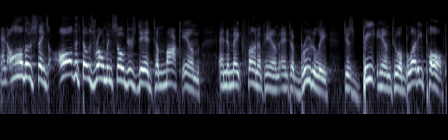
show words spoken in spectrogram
and all those things. All that those Roman soldiers did to mock him and to make fun of him and to brutally just beat him to a bloody pulp.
